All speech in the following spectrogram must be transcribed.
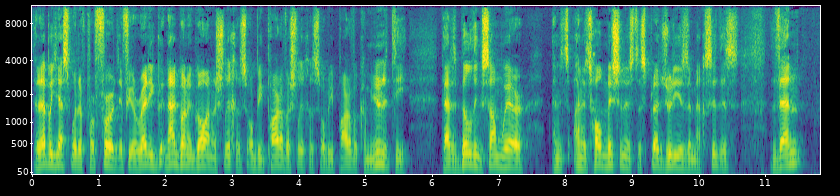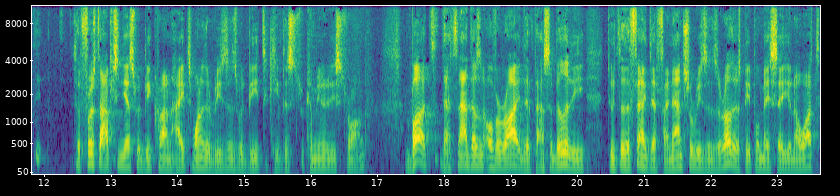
The Rebbe, yes, would have preferred if you're already not going to go on a shlichus or be part of a shlichus or be part of a community that is building somewhere and its, and its whole mission is to spread Judaism, Chassidus, then the first option, yes, would be Crown Heights. One of the reasons would be to keep this community strong. But that's not doesn't override the possibility due to the fact that financial reasons or others, people may say, you know what,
